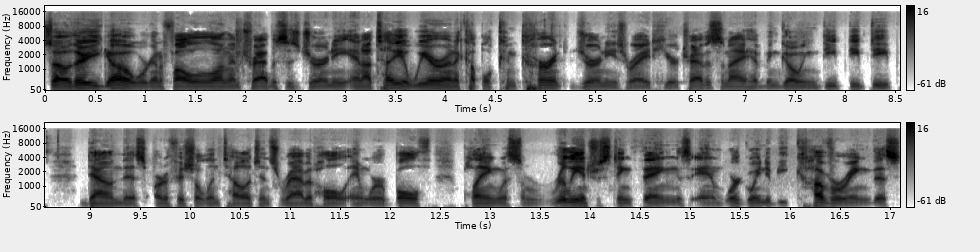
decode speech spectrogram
So there you go. We're going to follow along on Travis's journey. And I'll tell you, we are on a couple concurrent journeys right here. Travis and I have been going deep, deep, deep down this artificial intelligence rabbit hole. And we're both playing with some really interesting things. And we're going to be covering this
